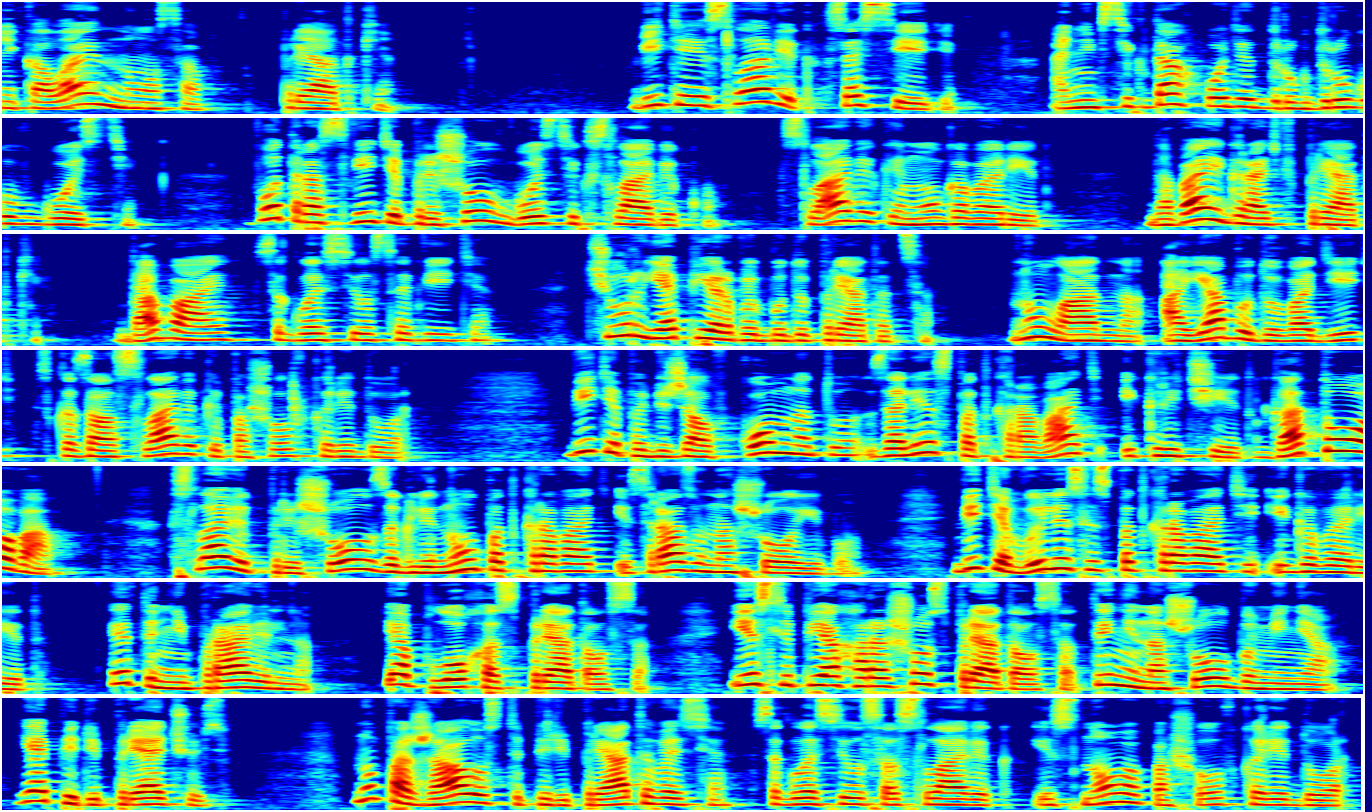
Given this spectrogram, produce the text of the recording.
Николай Носов. Прятки. Витя и Славик – соседи. Они всегда ходят друг к другу в гости. Вот раз Витя пришел в гости к Славику. Славик ему говорит, давай играть в прятки. Давай, согласился Витя. Чур, я первый буду прятаться. Ну ладно, а я буду водить, сказал Славик и пошел в коридор. Витя побежал в комнату, залез под кровать и кричит «Готово!». Славик пришел, заглянул под кровать и сразу нашел его. Витя вылез из-под кровати и говорит, «Это неправильно. Я плохо спрятался. Если б я хорошо спрятался, ты не нашел бы меня. Я перепрячусь». «Ну, пожалуйста, перепрятывайся», – согласился Славик и снова пошел в коридор.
